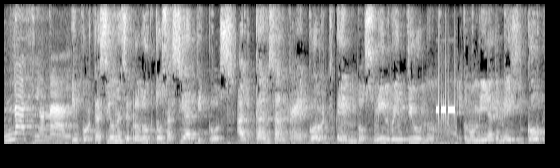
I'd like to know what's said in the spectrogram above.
Nacional. Importaciones de productos asiáticos alcanzan récord en 2021. Economía de México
